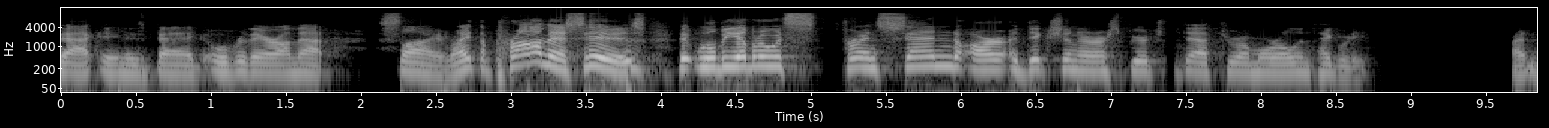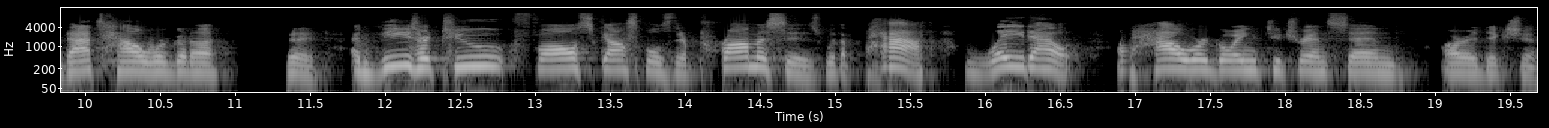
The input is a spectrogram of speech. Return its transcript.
back, in his bag over there on that slide, right? The promise is that we'll be able to transcend our addiction and our spiritual death through our moral integrity. Right? That's how we're going to and these are two false gospels. They're promises with a path laid out of how we're going to transcend our addiction.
